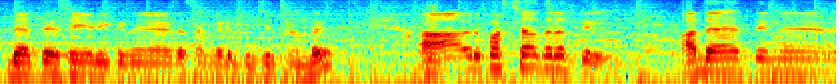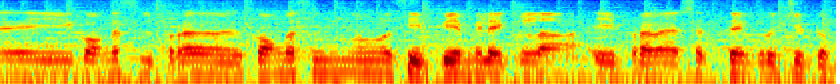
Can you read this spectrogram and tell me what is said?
ഇദ്ദേഹത്തെ സ്വീകരിക്കുന്നതിനായിട്ട് സംഘടിപ്പിച്ചിട്ടുണ്ട്. ആ ഒരു പശ്ചാത്തലത്തിൽ അദ്ദേഹത്തിന് ഈ കോൺഗ്രസിൽ കോൺഗ്രസിൽ നിന്ന് സി പി എമ്മിലേക്കുള്ള ഈ പ്രവേശത്തെ കുറിച്ചിട്ടും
